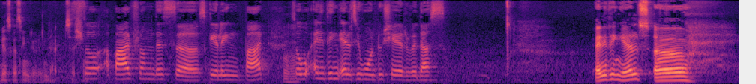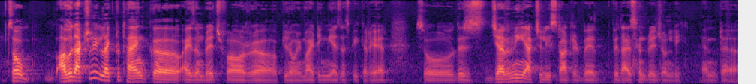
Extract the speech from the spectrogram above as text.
discussing during that session. So apart from this uh, scaling part, Mm-hmm. so anything else you want to share with us? Anything else? Uh, so I would actually like to thank uh, iZenBridge for uh, you know inviting me as a speaker here. So this journey actually started with with iZenBridge only, and uh,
